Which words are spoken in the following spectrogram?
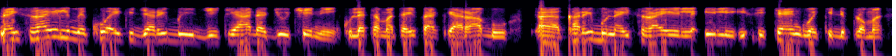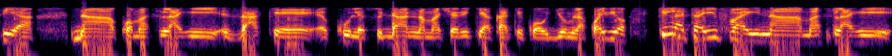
na Israeli imekuwa ikijaribu jitihada juu chini kuleta mataifa ya Kiarabu uh, karibu na Israel ili isitengwe kidiplomasia na kwa maslahi zake kule Sudan na Mashariki ya Kati kwa ujumla. Kwa hivyo kila taifa ina maslahi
